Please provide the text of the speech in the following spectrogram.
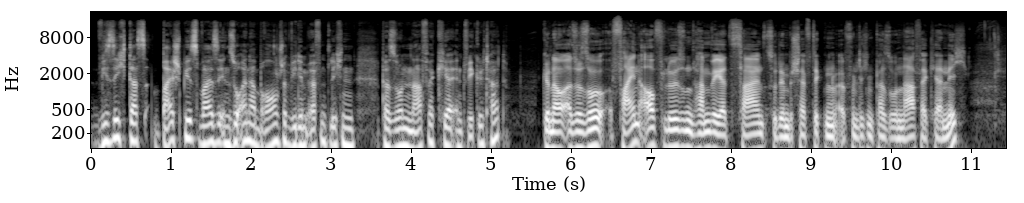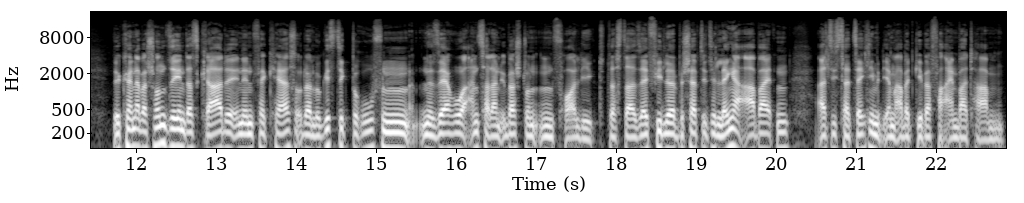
wie sich das beispielsweise in so einer Branche wie dem öffentlichen Personennahverkehr entwickelt hat? Genau, also so fein auflösend haben wir jetzt Zahlen zu den Beschäftigten im öffentlichen Personennahverkehr nicht. Wir können aber schon sehen, dass gerade in den Verkehrs- oder Logistikberufen eine sehr hohe Anzahl an Überstunden vorliegt, dass da sehr viele Beschäftigte länger arbeiten, als sie es tatsächlich mit ihrem Arbeitgeber vereinbart haben.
